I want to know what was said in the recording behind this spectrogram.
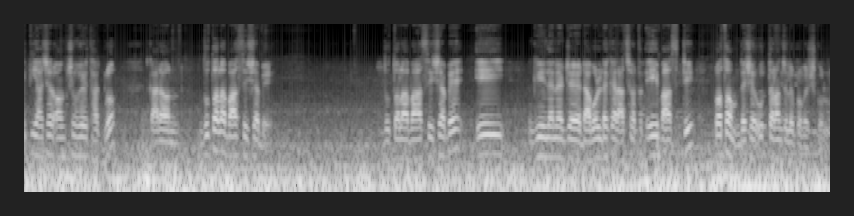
ইতিহাসের অংশ হয়ে থাকল, কারণ দোতলা বাস হিসাবে, দোতলা বাস হিসাবে এই গ্রিনল্যান্ডের যে ডাবল ডেকার আছে, অর্থাৎ এই বাসটি প্রথম দেশের উত্তরাঞ্চলে প্রবেশ করল।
